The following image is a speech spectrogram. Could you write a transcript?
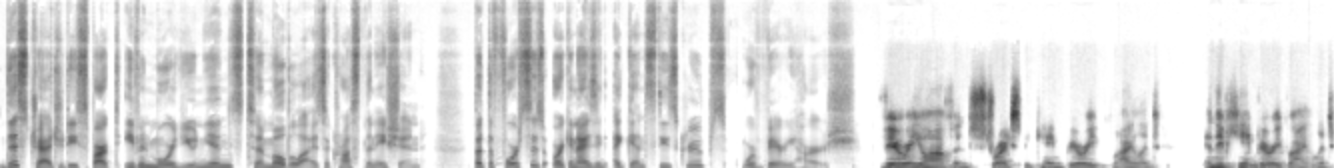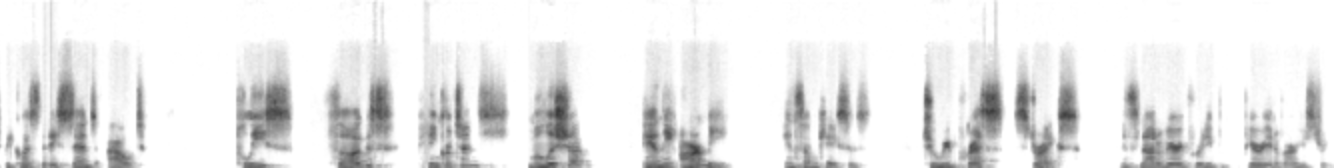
This tragedy sparked even more unions to mobilize across the nation. But the forces organizing against these groups were very harsh. Very often, strikes became very violent. And they became very violent because they sent out police, thugs, Pinkertons, militia, and the army in some cases to repress strikes. It's not a very pretty period of our history.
